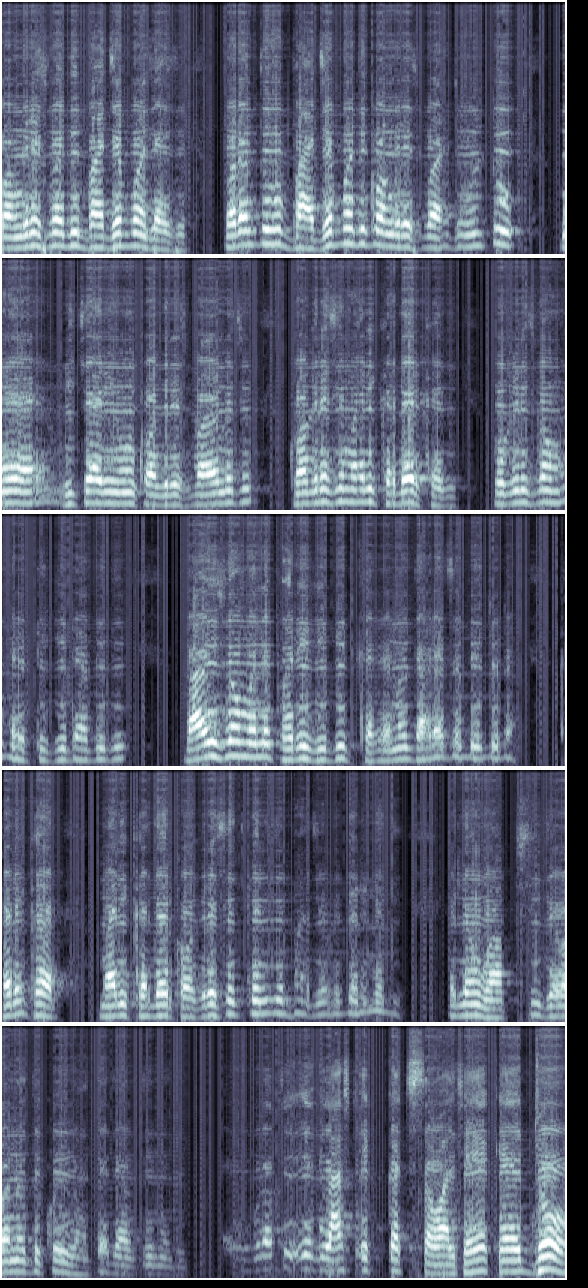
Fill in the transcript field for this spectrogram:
કોંગ્રેસમાંથી ભાજપમાં જાય છે. પરંતુ હું ભાજપમાંથી કોંગ્રેસમાં, ઉલટું મેં વિચારી હું કોંગ્રેસમાં આવેલો છું. કોંગ્રેસે મારી કદર કરી. ઓગણીસમાં મને ટિકિટ આપી હતી. બાવીસમાં મને ફરી રિપીટ કરે. અને ધારાસભ્ય ચૂંટા ખરેખર મારી કદર કોંગ્રેસે જ કરી છે ભાજપે કરી નથી. એટલે હું વાપસી જવાનો તો કોઈ વાત જ આવતી નથી. એક લાસ્ટ એક જ સવાલ છે કે જો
